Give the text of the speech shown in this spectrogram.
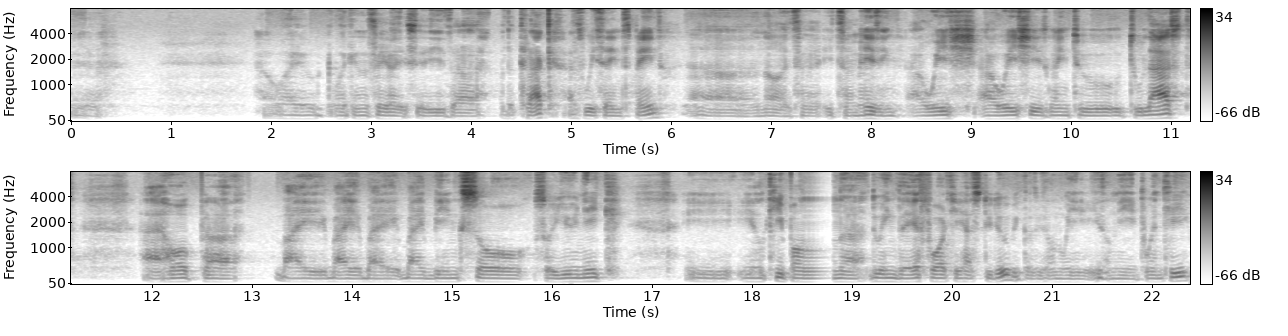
Yeah, how I, what can I say? I say he's uh, the crack, as we say in Spain. Uh, no, it's uh, it's amazing. I wish I wish he's going to to last. I hope uh, by by by by being so so unique, he he'll keep on uh, doing the effort he has to do because he's only he's only twenty.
